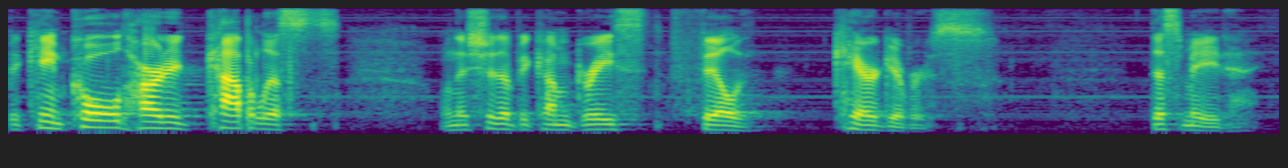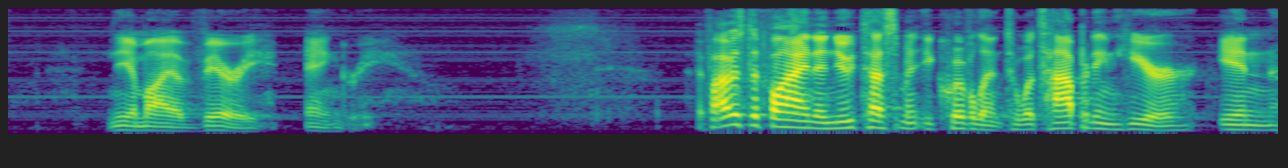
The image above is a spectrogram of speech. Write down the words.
They became cold hearted capitalists when they should have become grace filled caregivers. This made Nehemiah very angry. If I was to find a New Testament equivalent to what's happening here in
